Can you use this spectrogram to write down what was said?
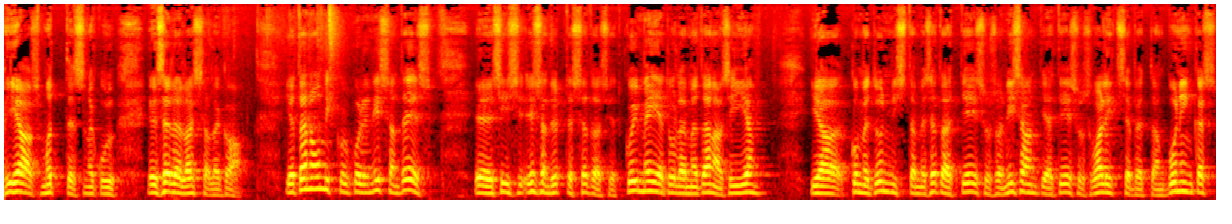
heas mõttes nagu sellele asjale ka. ja täna hommikul, kui olin issand ees, eh, siis issand ütles sedasi, et kui meie tuleme täna siia ja kui me tunnistame seda, et Jeesus on isand ja et Jeesus valitseb, et ta on kuningas,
